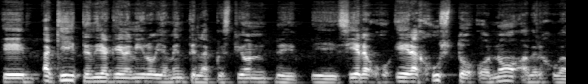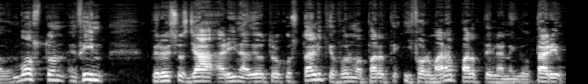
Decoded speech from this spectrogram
Eh, aquí tendría que venir obviamente la cuestión de, si era, era justo o no haber jugado en Boston, en fin, pero eso es ya harina de otro costal y que forma parte y formará parte del anecdotario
